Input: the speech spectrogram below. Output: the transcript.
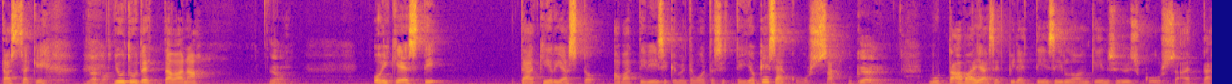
tässäkin Jaha. jututettavana. Joo. Oikeasti tämä kirjasto avattiin 50 vuotta sitten jo kesäkuussa. Okay. Mutta avajaiset pidettiin silloinkin syyskuussa, että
